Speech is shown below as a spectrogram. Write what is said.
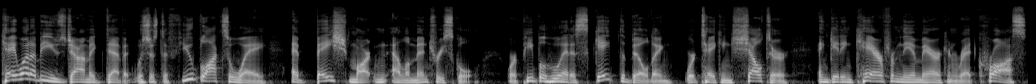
KYW's John McDevitt was just a few blocks away at Bache Martin Elementary School, where people who had escaped the building were taking shelter and getting care from the American Red Cross,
